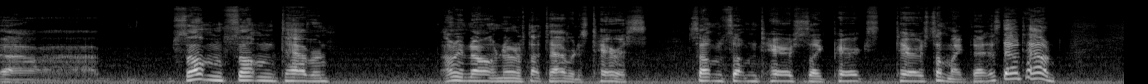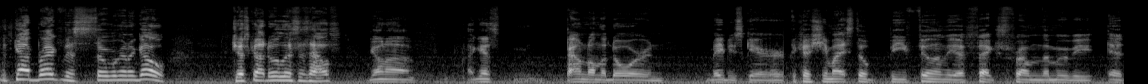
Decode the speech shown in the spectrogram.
uh, something something tavern. I don't even know. No, it's not tavern. It's terrace. Something something terrace. It's like Perrick's Terrace, something like that. It's downtown. It's got breakfast, so we're gonna go. Just got to Alyssa's house. Gonna, I guess, pound on the door and maybe scare her because she might still be feeling the effects from the movie It.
